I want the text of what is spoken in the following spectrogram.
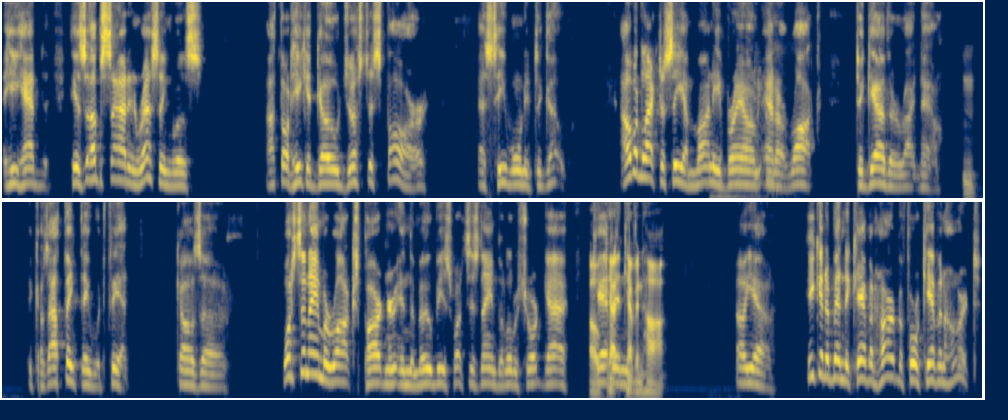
he had his upside in wrestling was I thought he could go just as far as he wanted to go. I would like to see a Monty Brown and a Rock together right now mm. because I think they would fit. Because uh, what's the name of Rock's partner in the movies? What's his name? The little short guy. Oh, Kevin. Ke- Kevin Hart. Oh yeah, he could have been to Kevin Hart before Kevin Hart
